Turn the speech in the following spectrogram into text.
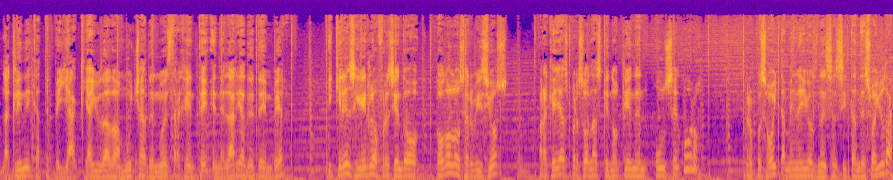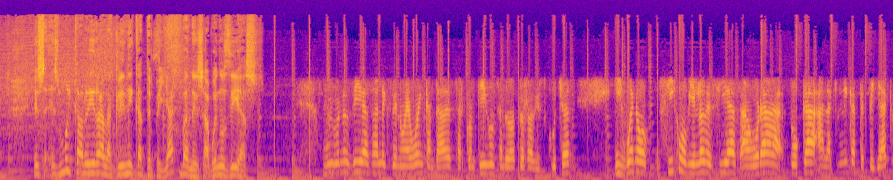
la clínica Tepeyac que ha ayudado a mucha de nuestra gente en el área de Denver y quieren seguirle ofreciendo todos los servicios para aquellas personas que no tienen un seguro. Pero pues hoy también ellos necesitan de su ayuda. Es, es muy caro ir a la clínica Tepeyac, Vanessa. Buenos días. Muy buenos días, Alex, de nuevo, encantada de estar contigo. Un saludo a tus radioescuchas. Y bueno, sí, como bien lo decías, ahora toca a la Clínica Tepeyac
